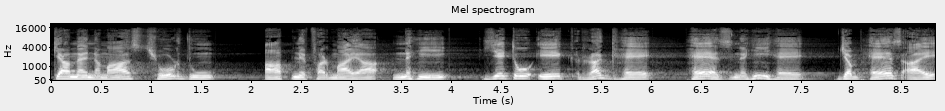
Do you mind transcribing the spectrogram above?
کیا میں نماز چھوڑ دوں؟ آپ نے فرمایا، نہیں، یہ تو ایک رگ ہے، حیض نہیں ہے۔ جب حیض آئے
